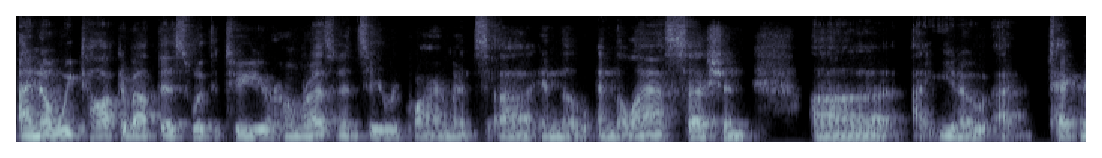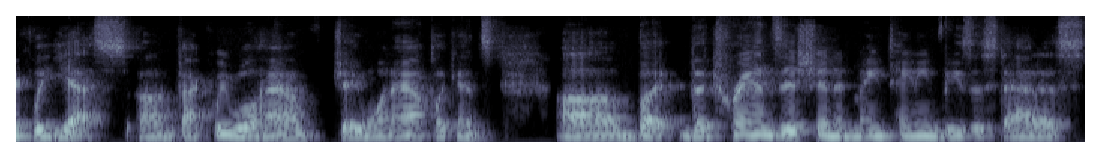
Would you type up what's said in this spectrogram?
I know we talked about this with the two-year home residency requirements uh, in the in the last session. Uh, you know, technically, yes. Uh, in fact, we will have J1 applicants, uh, but the transition and maintaining visa status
